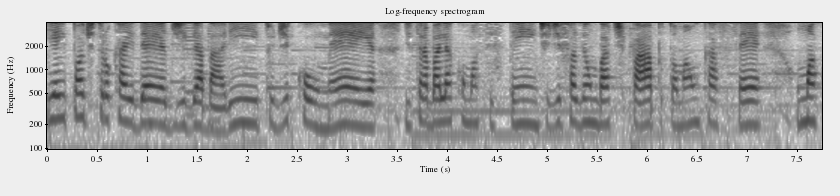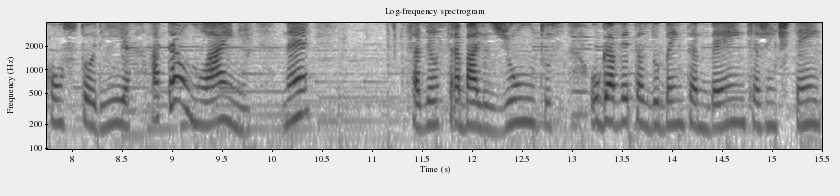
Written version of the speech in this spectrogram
e aí pode trocar ideia de gabarito, de colmeia, de trabalhar como assistente, de fazer um bate-papo, tomar um café, uma consultoria até online, né? Fazer os trabalhos juntos, o Gavetas do Bem também, que a gente tem,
